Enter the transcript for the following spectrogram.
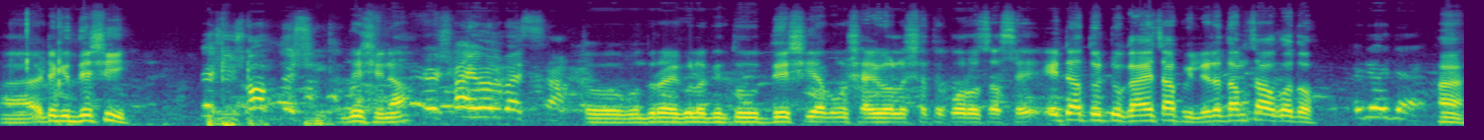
আহ, এটা কি দেশি? দেশি সব দেশি। দেশি না? তো বন্ধুরা এগুলো কিন্তু দেশি এবং শাহিওয়ালের সাথে খরচ আছে। এটা তো একটু গায়ে চাপিল। এটা দাম চাওয়া কত? হ্যাঁ।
